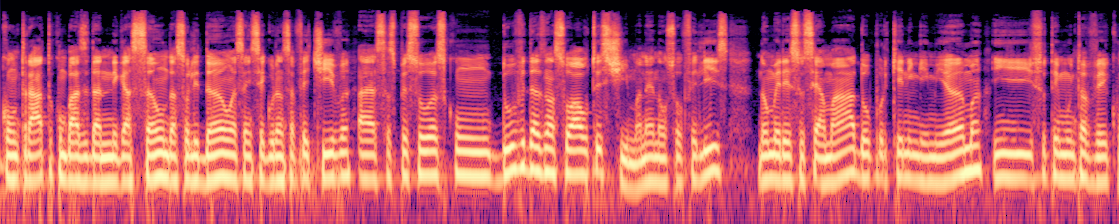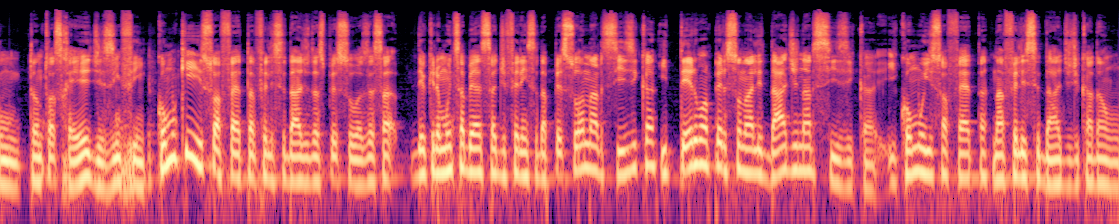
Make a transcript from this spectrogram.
contrato com base da negação, da solidão, essa insegurança afetiva. Essas pessoas com dúvidas na sua autoestima, né? Não sou feliz, não mereço ser amado, ou porque ninguém me ama. E isso tem muito a ver com tanto as redes, enfim. Como que isso afeta a felicidade das pessoas? Essa, eu queria muito saber essa diferença da pessoa narcísica e ter uma personalidade narcísica. E como isso isso afeta na felicidade de cada um.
